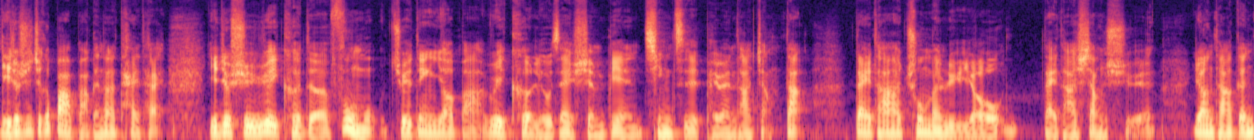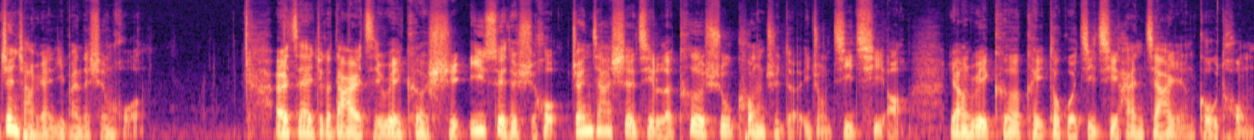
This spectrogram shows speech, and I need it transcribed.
也就是这个爸爸跟他的太太，也就是瑞克的父母，决定要把瑞克留在身边，亲自陪伴他长大，带他出门旅游，带他上学，让他跟正常人一般的生活。而在这个大儿子瑞克十一岁的时候，专家设计了特殊控制的一种机器啊，让瑞克可以透过机器和家人沟通。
